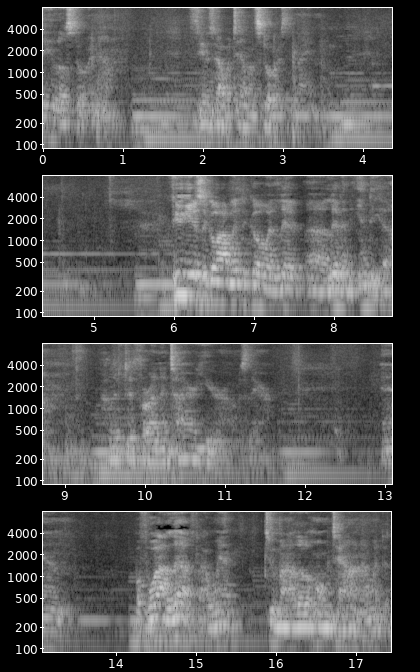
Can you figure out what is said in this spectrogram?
tell you a little story now. Seeing as how we're telling stories tonight. A few years ago, I went to go and live uh, live in India. I lived there for an entire year. I was there, and before I left, I went to my little hometown. and I went to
